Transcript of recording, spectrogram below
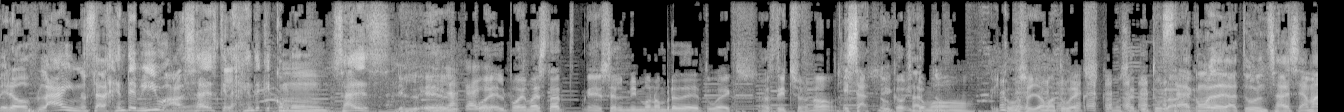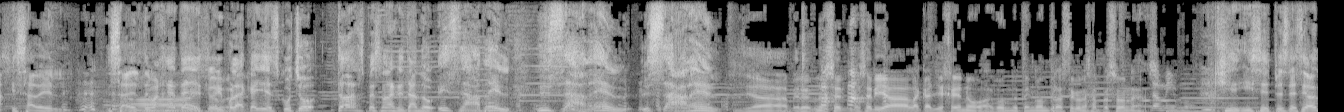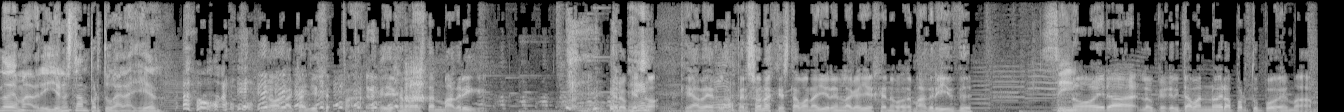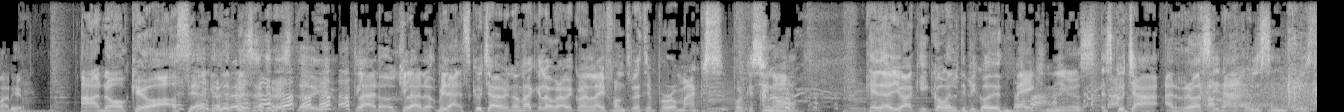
Pero offline, o sea, la gente viva, ¿sabes? Que la gente que como, ¿sabes? El, el, po- el poema está, es el mismo nombre de tu ex, has dicho, ¿no? Exacto, ¿Y, co- y exacto. cómo, ¿Y cómo se llama tu ex? ¿Cómo se titula? O sea, como del atún, ¿sabes? Se llama Isabel. Isabel, tú Ah, imagínate ayer que voy Isabel. por la calle y escucho todas las personas gritando Isabel, Isabel, Isabel. Ya, pero no, ser- no sería la calle Génova donde te encontraste con esas personas. Lo mismo. ¿Qué dices? Pues te estoy hablando de Madrid. Yo no estaba en Portugal ayer. No, la calle, la calle Génova está en Madrid. Pero que ¿Eh? no, que a ver, las personas que estaban ayer en la calle Génova de Madrid, Sí. no era, lo que gritaban no era por tu poema, Mario. Ah, no, ¿qué va? O sea, que te piensas que estoy... Claro, claro. Mira, escucha, menos mal que lo grabé con el iPhone 13 Pro Max, porque si no, quedo yo aquí como el típico de fake news. Escucha, arrobacina, listen, please.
